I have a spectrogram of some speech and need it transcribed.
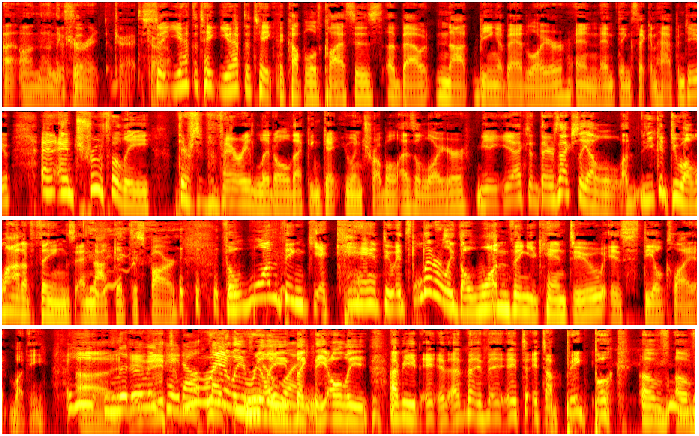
uh, on, on the current tra- So you have to take you have to take a couple of classes about not being a bad lawyer and and things that can happen to you. And and truthfully, there's very little that can get you in trouble as a lawyer. You, you actually, there's actually a l- you could do a lot of things and not get disbarred. the one thing you can't do, it's literally the one thing you can't do is steal client money. He literally it's paid out, like, really no really one. like the only. I mean, it, it, it's it's a big book of of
